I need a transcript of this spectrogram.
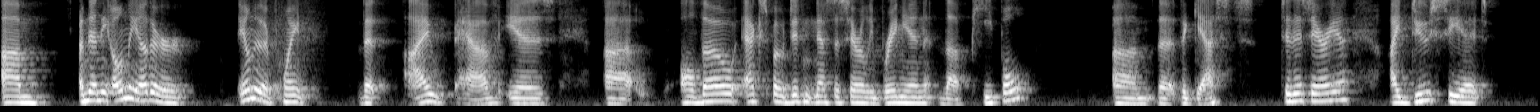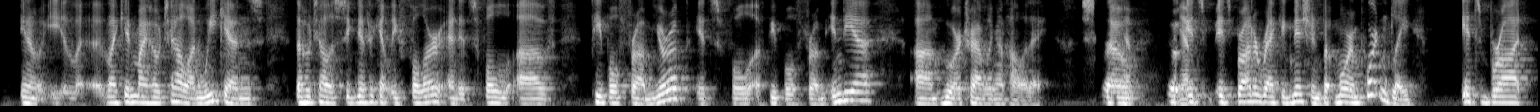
Um, and then the only other the only other point that I have is uh, although Expo didn't necessarily bring in the people, um, the the guests to this area, I do see it. You know, like in my hotel on weekends, the hotel is significantly fuller, and it's full of people from Europe. It's full of people from India um, who are traveling on holiday. So, Yep. Yep. it's it's brought a recognition, but more importantly, it's brought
